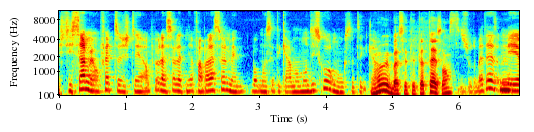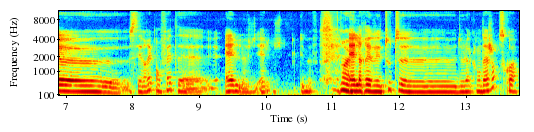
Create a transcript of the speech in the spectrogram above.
Je dis ça mais en fait j'étais un peu la seule à tenir, enfin pas la seule mais bon moi c'était carrément mon discours donc c'était carrément... ouais, bah c'était ta thèse hein. C'était surtout ma thèse. Mm. Mais euh, c'est vrai qu'en fait, euh, elle, elle, des meufs, Ouais. rêvaient toutes euh, de la grande agence, quoi.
